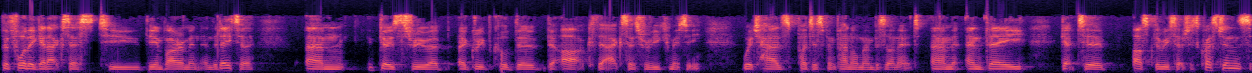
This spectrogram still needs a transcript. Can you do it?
before they get access to the environment and the data um, goes through a, a, group called the the ARC, the Access Review Committee, which has participant panel members on it, um, and they get to ask the researchers questions.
